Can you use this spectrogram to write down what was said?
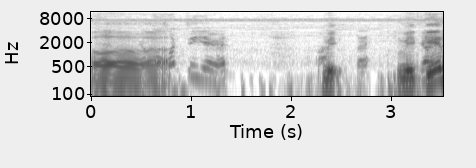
Oh, ya kan. mi- mikir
